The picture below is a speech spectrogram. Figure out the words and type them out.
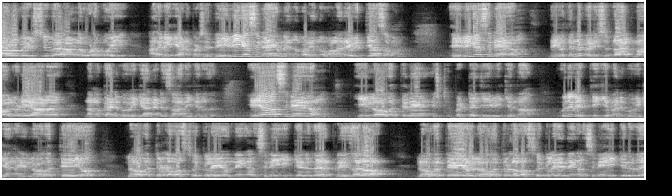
അവളെ ഉപേക്ഷിച്ചു വേറെ ആളുടെ കൂടെ പോയി അങ്ങനെയൊക്കെയാണ്. പക്ഷെ ദൈവിക സ്നേഹം എന്ന് പറയുന്നത് വളരെ വ്യത്യാസമാണ്. ദൈവിക സ്നേഹം ദൈവത്തിന്റെ പരിശുദ്ധാത്മാവിലൂടെയാണ് നമുക്ക് അനുഭവിക്കാനായിട്ട് സാധിക്കുന്നത്. ഈ ആ സ്നേഹം ഈ ലോകത്തിനെ ഇഷ്ടപ്പെട്ട് ജീവിക്കുന്ന ഒരു വ്യക്തിക്കും അനുഭവിക്കാൻ കഴിയും. ലോകത്തെയോ ലോകത്തിലുള്ള വസ്തുക്കളെയോ നിങ്ങൾ സ്നേഹിക്കരുത്. പ്രൈസലോ ലോകത്തെയോ ലോകത്തിലുള്ള വസ്തുക്കളെയോ നിങ്ങൾ സ്നേഹിക്കരുത്.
